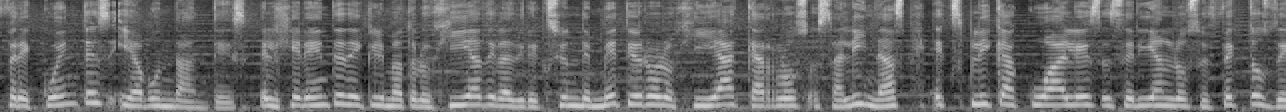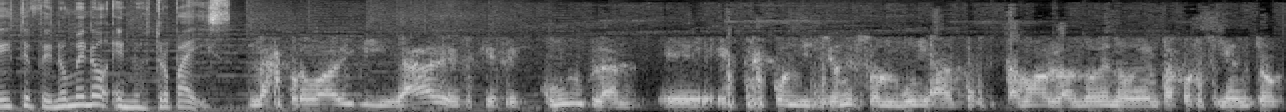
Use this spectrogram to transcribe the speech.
frecuentes y abundantes. El gerente de climatología de la Dirección de Meteorología, Carlos Salinas, explica cuáles serían los efectos de este fenómeno en nuestro país. Las probabilidades que se cumplan eh, estas condiciones son muy altas. Estamos hablando de 90%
